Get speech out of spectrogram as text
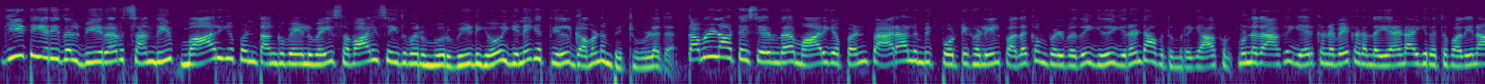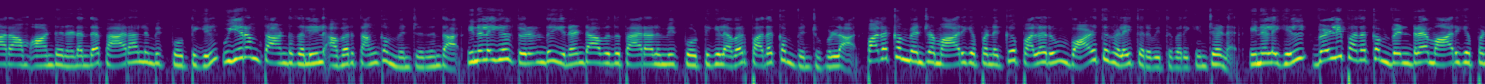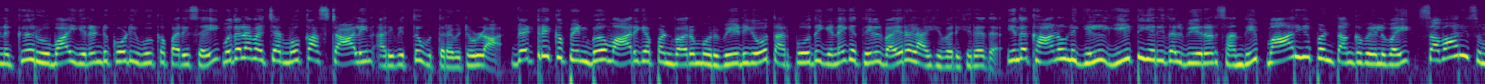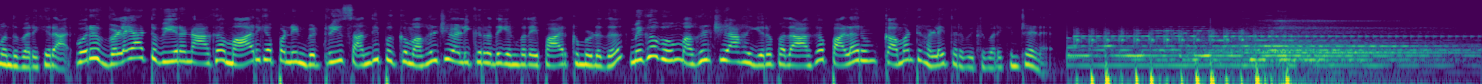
ஈட்டி எறிதல் வீரர் சந்தீப் மாரியப்பன் தங்கவேலுவை சவாரி செய்து வரும் ஒரு வீடியோ இணையத்தில் கவனம் பெற்றுள்ளது. தமிழ்நாட்டை சேர்ந்த மாரியப்பன் பாராலிம்பிக் போட்டிகளில் பதக்கம் வெல்வது இது இரண்டாவது முறையாகும். முன்னதாக ஏற்கனவே கடந்த இரண்டாயிரத்து பதினாறாம் ஆண்டு நடந்த பாராலிம்பிக் போட்டியில் உயரம் தாண்டுதலில் அவர் தங்கம் வென்றிருந்தார். இந்நிலையில் தொடர்ந்து இரண்டாவது பாராலிம்பிக் போட்டியில் அவர் பதக்கம் வென்றுள்ளார். பதக்கம் வென்ற மாரியப்பனுக்கு பலரும் வாழ்த்துக்களை தெரிவித்து வருகின்றனர். இந்நிலையில் வெள்ளி பதக்கம் வென்ற மாரியப்பனுக்கு ரூபாய் இரண்டு கோடி ஊக்க பரிசை முதலமைச்சர் மு க ஸ்டாலின் அறிவித்து உத்தரவிட்டுள்ளார். வெற்றிக்கு பின்பு மாரியப்பன் வரும் ஒரு வீடியோ தற்போது இணையத்தில் வைரலாகி வருகிறது. இந்த காணொலியில் ஈட்டி எறிதல் வீரர் சந்தீப் மாரியப்பன் தங்கவேலுவை சவாரி சுமந்து வருகிறார். ஒரு விளையாட்டு வீரனாக மாரியப்பனின் வெற்றி சந்திப்புக்கு மகிழ்ச்சி அளிக்கிறது என்பதை பார்க்கும் பொழுது மிகவும் மகிழ்ச்சியாக இருப்பதாக பலரும் கமெண்ட்களை தெரிவித்து வருகின்றனர்.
